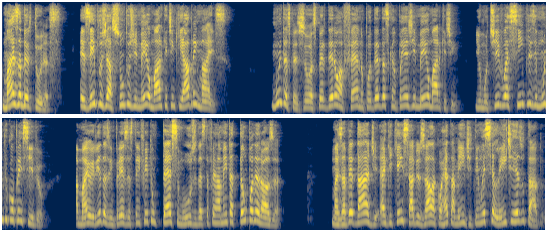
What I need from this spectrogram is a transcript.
Mais aberturas. Exemplos de assuntos de e-mail marketing que abrem mais. Muitas pessoas perderam a fé no poder das campanhas de e-mail marketing, e o motivo é simples e muito compreensível. A maioria das empresas tem feito um péssimo uso desta ferramenta tão poderosa. Mas a verdade é que quem sabe usá-la corretamente tem um excelente resultado.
